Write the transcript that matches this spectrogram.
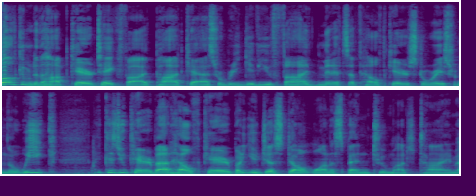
Welcome to the HopCare Take 5 podcast, where we give you five minutes of healthcare stories from the week because you care about healthcare, but you just don't want to spend too much time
